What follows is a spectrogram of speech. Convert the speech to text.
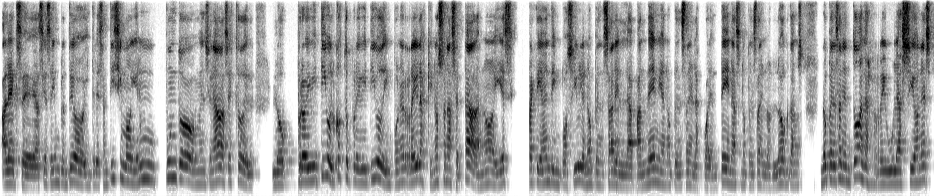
Alex, eh, hacías ahí un planteo interesantísimo y en un punto mencionabas esto del lo prohibitivo, el costo prohibitivo de imponer reglas que no son aceptadas, ¿no? Y es prácticamente imposible no pensar en la pandemia, no pensar en las cuarentenas, no pensar en los lockdowns, no pensar en todas las regulaciones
